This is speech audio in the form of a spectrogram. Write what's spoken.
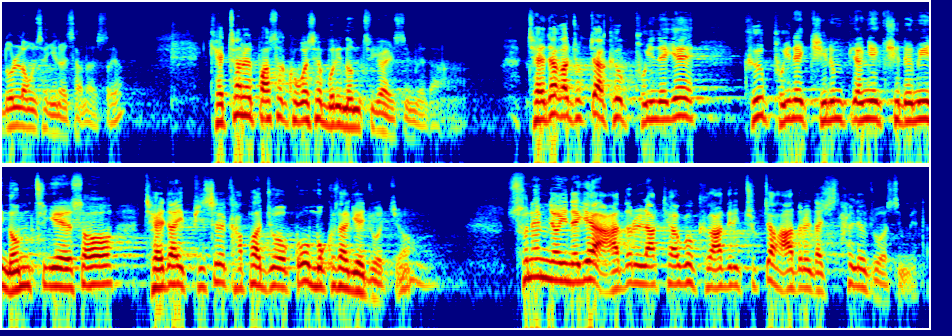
놀라운 생애를 살았어요. 개천을 봐서 그곳에 물이 넘치게 있습니다. 제자가 죽자 그 부인에게 그 부인의 기름병에 기름이 넘치게 해서 제자의 빚을 갚아주었고 먹고 살게 해주었죠. 수냄 여인에게 아들을 낳게 하고 그 아들이 죽자 아들을 다시 살려주었습니다.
